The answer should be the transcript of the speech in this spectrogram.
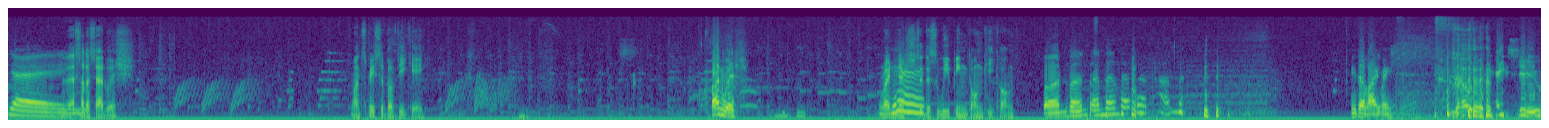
Yay! That's not a sad wish. One space above DK. Fun wish. Right next to this weeping Donkey Kong. Fun, fun, fun, fun, fun, fun, fun. He don't like me. no, he hates you.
